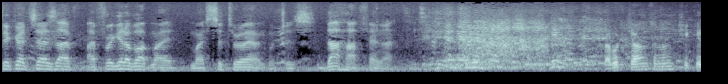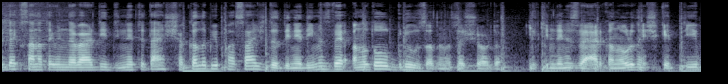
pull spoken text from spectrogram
Ticket says I, I forget about my, my Citroën, which is daha fena. Robert Johnson'ın Çekirdek Sanat Evi'nde verdiği dinletiden şakalı bir pasajdı dinlediğimiz ve Anadolu Blues adını taşıyordu. İlkin Deniz ve Erkan Orhun eşlik ettiği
